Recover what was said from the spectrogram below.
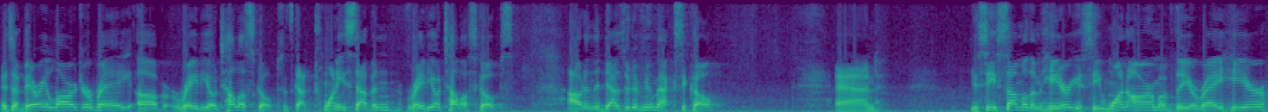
It's a very large array of radio telescopes. It's got 27 radio telescopes out in the desert of New Mexico. And you see some of them here. You see one arm of the array here.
